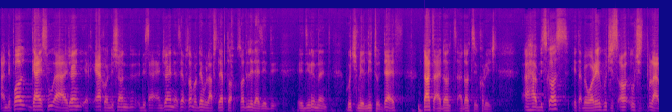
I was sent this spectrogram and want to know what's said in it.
And the poor guys who are enjoying air conditioned, uh, enjoying themselves, some of them will have slept off. Suddenly there's a, a derailment which may lead to death. That I don't, I don't encourage. I have discussed it at Bewari, which is, which is, people are,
